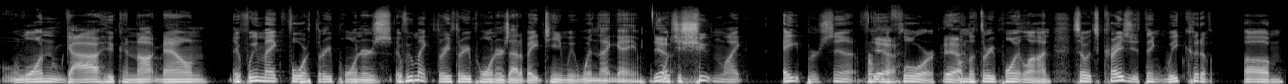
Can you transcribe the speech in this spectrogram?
one guy who can knock down. If we make four three pointers, if we make three three pointers out of eighteen, we win that game. Yeah. Which is shooting like eight percent from Yeah. the floor Yeah. on the three point line. So it's crazy to think we could have um,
